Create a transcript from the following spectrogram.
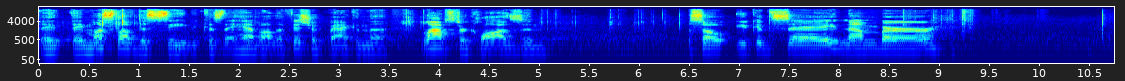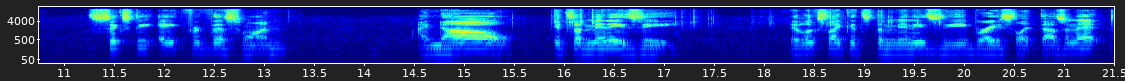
They, they must love the sea because they have all the fishhook back and the lobster claws. And so you could say number 68 for this one. I know. It's a mini Z. It looks like it's the mini Z bracelet, doesn't it?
